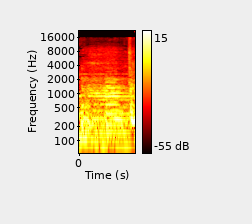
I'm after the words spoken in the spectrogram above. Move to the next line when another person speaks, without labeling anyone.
Sakit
